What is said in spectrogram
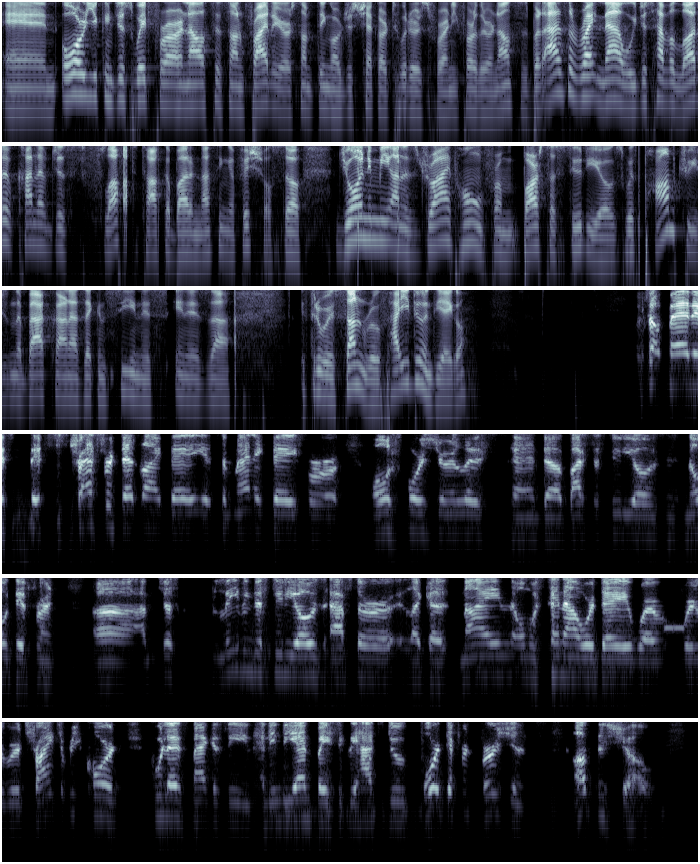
and or you can just wait for our analysis on Friday or something, or just check our Twitters for any further analysis. But as of right now, we just have a lot of kind of just fluff to talk about and nothing official. So joining me on his drive home from Barca Studios with palm trees in the background, as I can see in his in his uh, through his sunroof. How you doing, Diego? What's up, man? It's it's transfer deadline day. It's a manic day for all sports journalists, and uh, Barca Studios is no different. Uh, I'm just leaving the studios after like a nine, almost 10 hour day where we're, we're trying to record Culés magazine. And in the end, basically had to do four different versions of the show,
